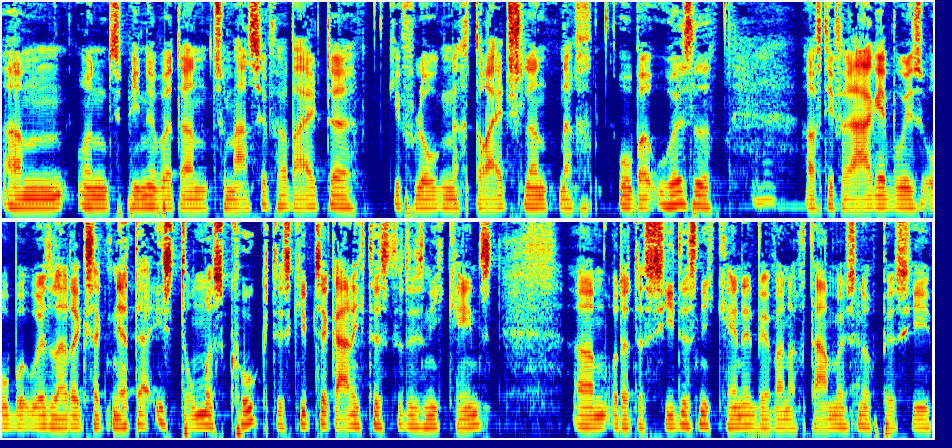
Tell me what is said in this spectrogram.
Ähm, und bin aber dann zum Masseverwalter geflogen nach Deutschland, nach Oberursel. Mhm. Auf die Frage, wo ist Oberursel, hat er gesagt, na, da ist Thomas Cook, das gibt's ja gar nicht, dass du das nicht kennst ähm, oder dass Sie das nicht kennen. Wir waren auch damals ja. noch bei Sie.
